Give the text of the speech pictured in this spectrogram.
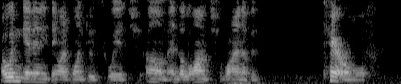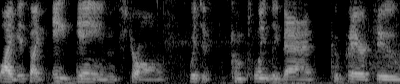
I wouldn't get anything like One Two Switch, um, and the launch lineup is terrible. Like it's like eight games strong, which is completely bad compared to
